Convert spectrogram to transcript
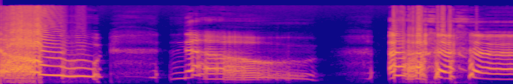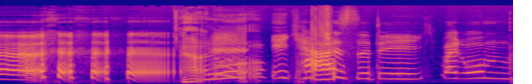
No. No. Hallo? Ich hasse dich. Warum?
